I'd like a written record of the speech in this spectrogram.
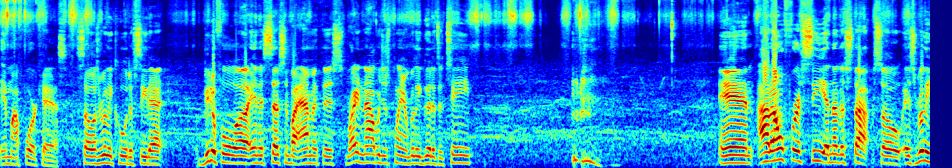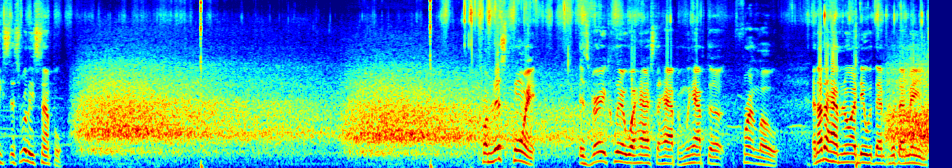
in my forecast. So it's really cool to see that. Beautiful uh, interception by Amethyst. Right now, we're just playing really good as a team. and I don't foresee another stop. So it's really it's really simple. From this point, it's very clear what has to happen. We have to front load. And I have no idea what that what that means.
